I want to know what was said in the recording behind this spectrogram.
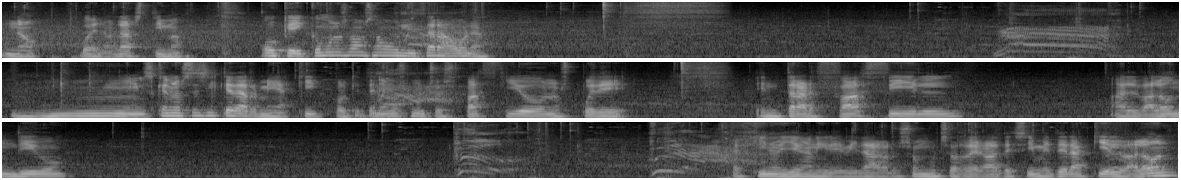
No. Bueno, lástima. Ok, ¿cómo nos vamos a movilizar ahora? Mm, es que no sé si quedarme aquí, porque tenemos mucho espacio, nos puede entrar fácil al balón, digo. Aquí no llega ni de milagro, son muchos regates. Y meter aquí el balón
